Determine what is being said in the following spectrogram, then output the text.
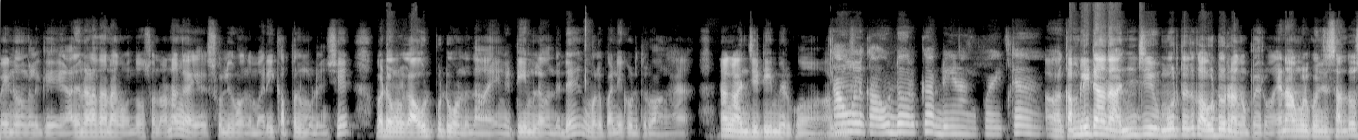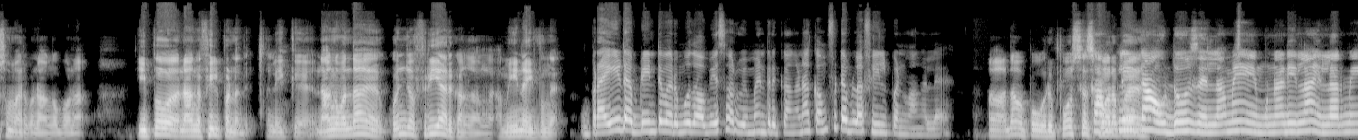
வேணும் எங்களுக்கு. அதனால தான் நாங்கள் வந்தோம் சொன்னால் நாங்கள் சொல்லிடுவோம் அந்த மாதிரி கப்புள் முடிஞ்சு பட் உங்களுக்கு அவுட்புட் ஒன்று தான். எங்கள் டீமில் வந்துட்டு உங்களுக்கு பண்ணி கொடுத்துருவாங்க. நாங்கள் அஞ்சு டீம் இருக்கோம் அவங்களுக்கு அவுட்டோருக்கு அப்படியே நாங்கள் போயிட்டு கம்ப்ளீட்டாக அந்த அஞ்சு முகூர்த்தத்துக்கு அவுட்டோர் நாங்கள் போயிடுவோம் ஏன்னா அவங்களுக்கு கொஞ்சம் சந்தோஷமாக இருக்கும் நாங்கள் போனால் இப்போ நாங்கள் ஃபீல் பண்ணது. லைக் நாங்கள் வந்தால் கொஞ்சம் ஃப்ரீயாக இருக்காங்க அவங்க. மெயினாக இவங்க. பிரைட் அப்படின்ட்டு வரும்போது ஆப்வியஸாக ஒரு விமன் இருக்காங்கன்னா கம்ஃபர்டபுளாக ஃபீல் பண்ணுவாங்கல்ல? அதான் இப்போ ஒரு போஸ்டர்ஸ் கம்ப்ளீட்டாக அவுட்டோர்ஸ் எல்லாமே முன்னாடிலாம் எல்லாருமே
